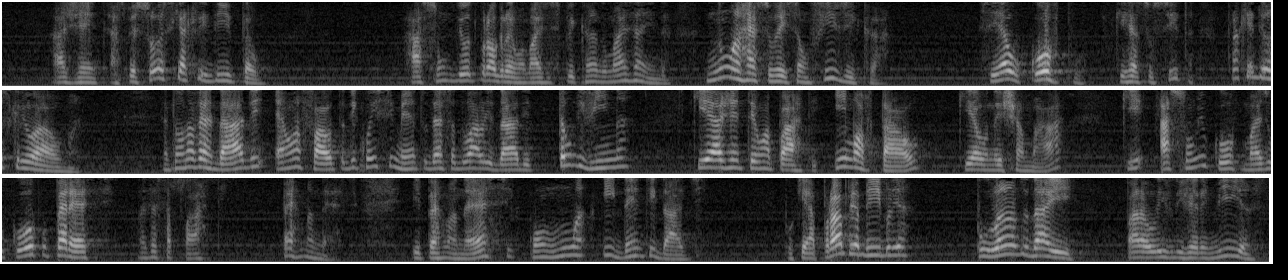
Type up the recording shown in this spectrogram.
gente, as pessoas que acreditam, assunto de outro programa, mas explicando mais ainda, numa ressurreição física, se é o corpo que ressuscita, para que Deus criou a alma? Então, na verdade, é uma falta de conhecimento dessa dualidade tão divina, que a gente ter uma parte imortal, que é o Nechamar, que assume o corpo, mas o corpo perece, mas essa parte permanece. E permanece com uma identidade. Porque a própria Bíblia, pulando daí para o livro de Jeremias,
